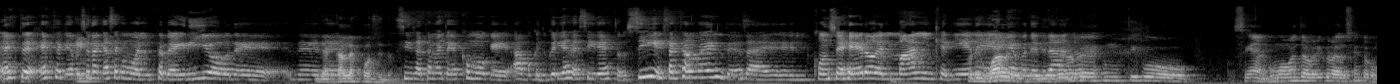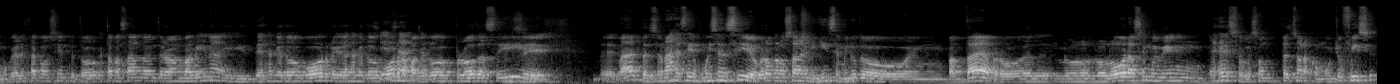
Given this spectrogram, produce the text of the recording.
este, este que parece la que hace como el Pepe Grillo de... de, Giancarlo Esposito. Sí, exactamente. Es como que, ah, porque tú querías decir esto. Sí, exactamente. O sea, el consejero del mal que tiene pero igual, que detrás, yo creo que es un tipo sí, en algún momento de la película yo siento como que él está consciente de todo lo que está pasando entre bambalinas y deja que todo corre y deja que todo corra para que todo explote así. Eh, eh, el personaje sí es muy sencillo, creo que no sale ni 15 minutos en pantalla, pero lo, lo, logra así muy bien. Es eso, que son personas con mucho oficio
